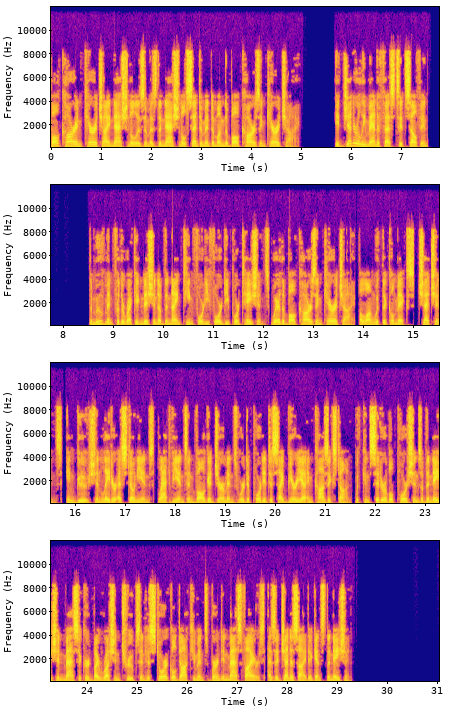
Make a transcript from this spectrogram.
Balkar and Karachai nationalism is the national sentiment among the Balkars and Karachay. It generally manifests itself in the movement for the recognition of the 1944 deportations where the Balkars and Karachay, along with the Kalmyks, Chechens, Ingush and later Estonians, Latvians and Volga Germans were deported to Siberia and Kazakhstan, with considerable portions of the nation massacred by Russian troops and historical documents burned in mass fires as a genocide against the nation.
